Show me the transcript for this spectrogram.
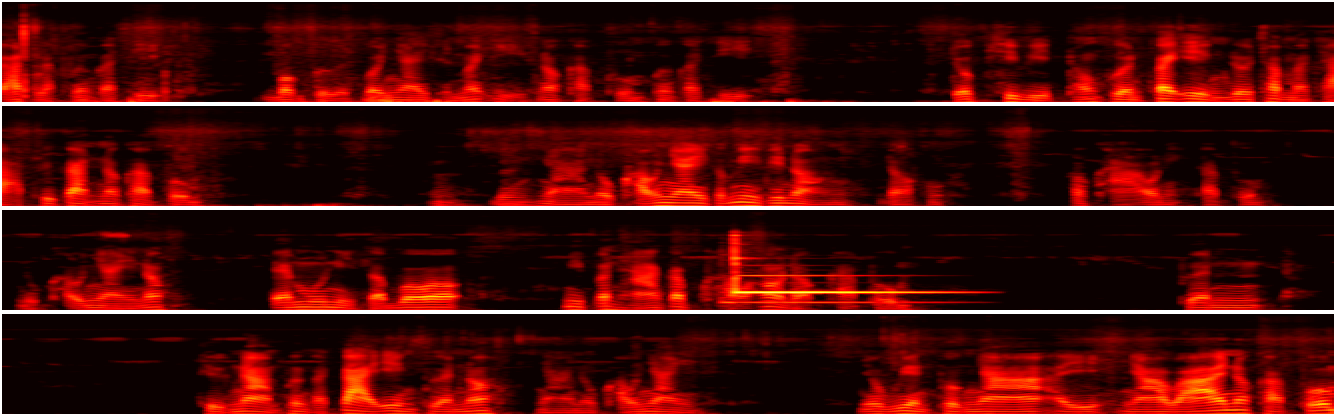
ตัดแล้วเพิ่นก็สิบ่เกิดบ่ใหญ่ขึ้นมาอีกเนาะครับผมเพิ่นก็สิ จบชีวิตของเพื่อนไปเองโดยธรรมชาติคือกันนะครับผมเบิ่งหญ้านกเขาใหญ่ก็มีพี่น้องนี่ดอกขาขาวนี่ครับ ผมนกเขาใหญ่เนาะแต่มูนี่ก็บ่มีปัญหากับเขาเฮาดอกครับผม เพื่อนถึงน้ำเพื่อนก็ตายเองเพื่อนเนาะหญ้านกเขาใหญ่ยกเว้นพวกหญ้าไอ้หญ้าหวายเนาะครับ ผม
